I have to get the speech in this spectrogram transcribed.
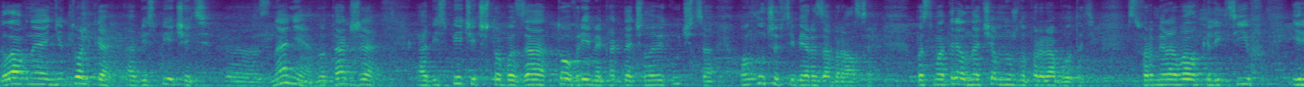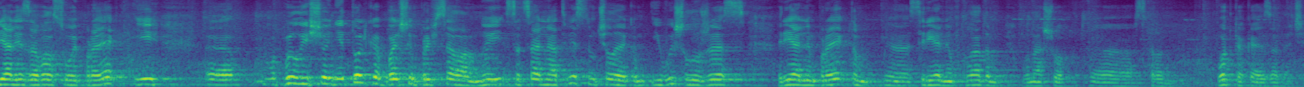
главное не только обеспечить э, знания, но также обеспечить, чтобы за то время, когда человек учится, он лучше в себе разобрался, посмотрел, на чем нужно проработать, сформировал коллектив и реализовал свой проект, и э, был еще не только большим профессионалом, но и социально ответственным человеком, и вышел уже с реальным проектом, э, с реальным вкладом в нашу э, страну. Вот какая задача.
